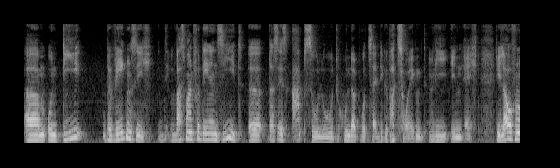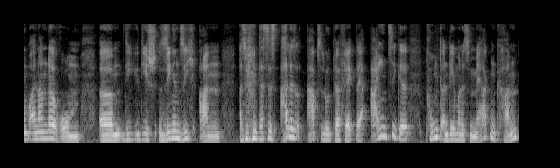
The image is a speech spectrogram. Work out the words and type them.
Ähm, und die bewegen sich. Was man von denen sieht, äh, das ist absolut hundertprozentig überzeugend wie in echt. Die laufen umeinander rum, ähm, die, die singen sich an. Also das ist alles absolut perfekt. Der einzige Punkt, an dem man es merken kann,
